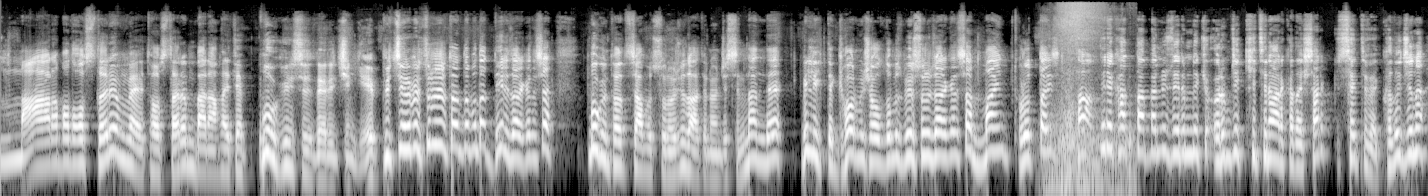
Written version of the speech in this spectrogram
Merhaba dostlarım ve dostlarım ben Ahmet ve bugün sizler için yepyeni bir sunucu tanıtımında değiliz arkadaşlar. Bugün tanıtacağımız sunucu zaten öncesinden de birlikte görmüş olduğumuz bir sunucu arkadaşlar Mind Truth'tayız. Tamam direkt hatta ben üzerimdeki örümcek kitini arkadaşlar seti ve kılıcını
